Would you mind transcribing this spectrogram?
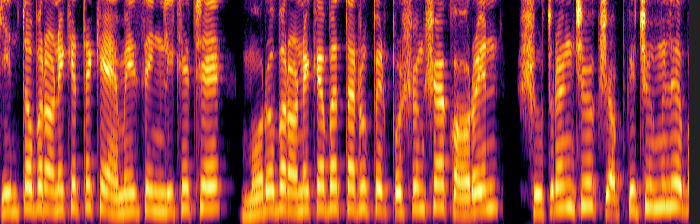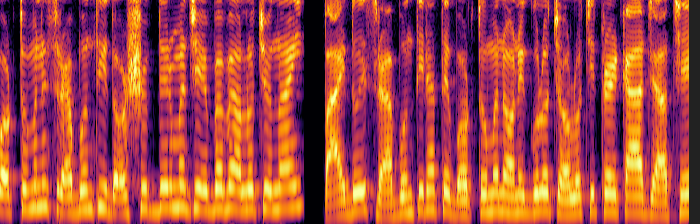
কিন্তু আবার অনেকে তাকে অ্যামেজিং লিখেছে। মোরোবার অনেকে আবার তার রূপের প্রশংসা করেন। সুতরাং যোগ সবকিছু মিলে বর্তমানে শ্রাবন্তী দর্শকদের মাঝে এভাবে আলোচনায়। পায়দই শ্রাবন্তীর হাতে বর্তমানে অনেকগুলো চলচ্চিত্রের কাজ আছে।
